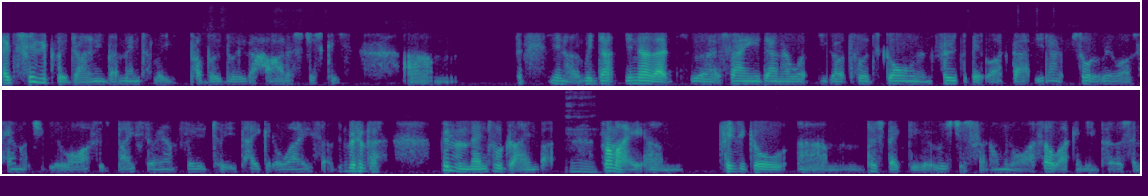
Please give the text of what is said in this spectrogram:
It's physically draining, but mentally probably the hardest, just because you know we don't you know that uh, saying you don't know what you got till it's gone, and food's a bit like that. You don't sort of realise how much of your life is based around food till you take it away. So it's a bit of a bit of a mental drain, but Mm. from a um, physical um, perspective, it was just phenomenal. I felt like a new person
